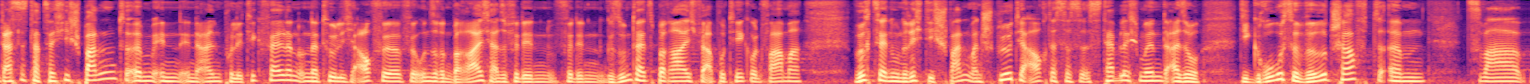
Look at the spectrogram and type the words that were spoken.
das ist tatsächlich spannend ähm, in, in allen Politikfeldern und natürlich auch für, für unseren Bereich, also für den, für den Gesundheitsbereich, für Apotheke und Pharma, wird's ja nun richtig spannend. Man spürt ja auch, dass das Establishment, also die große Wirtschaft, ähm, zwar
